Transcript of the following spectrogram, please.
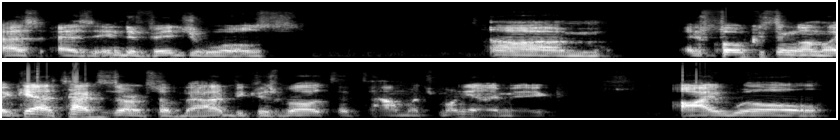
as as individuals, um, and focusing on like, yeah, taxes aren't so bad because relative to how much money I make, I will,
